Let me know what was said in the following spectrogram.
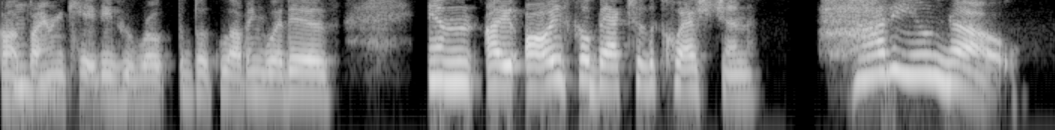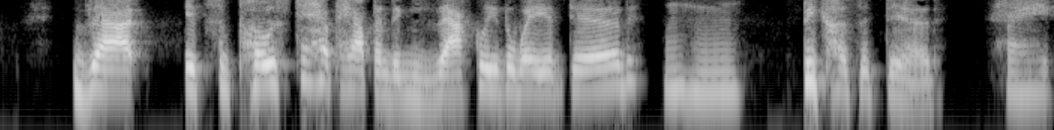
Uh, mm-hmm. Byron Katie, who wrote the book Loving What Is. And I always go back to the question how do you know that it's supposed to have happened exactly the way it did? Mm-hmm. Because it did. Right.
